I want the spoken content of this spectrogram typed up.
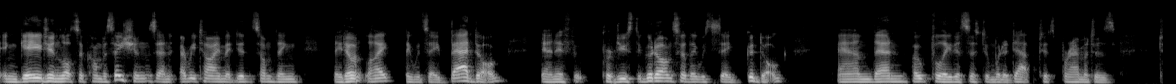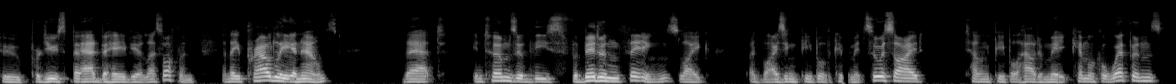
engage in lots of conversations. And every time it did something they don't like, they would say bad dog. And if it produced a good answer, they would say good dog. And then hopefully the system would adapt its parameters to produce bad behavior less often. And they proudly announced that in terms of these forbidden things like advising people to commit suicide, telling people how to make chemical weapons,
